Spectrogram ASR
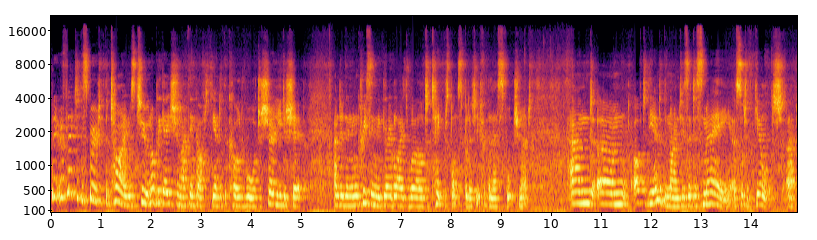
But it reflected the spirit of the times, too, an obligation, I think, after the end of the Cold War to show leadership and in an increasingly globalized world to take responsibility for the less fortunate. And um, after the end of the 90s, a dismay, a sort of guilt at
